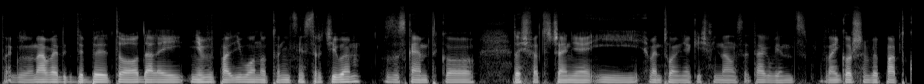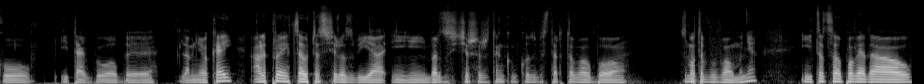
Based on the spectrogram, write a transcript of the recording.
Także nawet gdyby to dalej nie wypaliło, no to nic nie straciłem. Zyskałem tylko doświadczenie i ewentualnie jakieś finanse, tak? Więc w najgorszym wypadku i tak byłoby dla mnie ok, ale projekt cały czas się rozwija i bardzo się cieszę, że ten konkurs wystartował, bo zmotywował mnie. I to, co opowiadał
